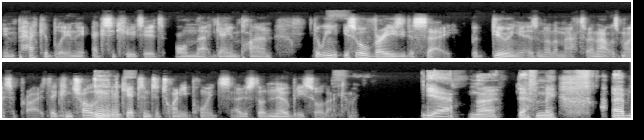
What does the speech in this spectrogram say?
impeccably and they executed on that game plan. That we it's all very easy to say, but doing it is another matter. And that was my surprise. They controlled it, mm. kept him to 20 points. I just thought nobody saw that coming. Yeah, no, definitely. Um,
